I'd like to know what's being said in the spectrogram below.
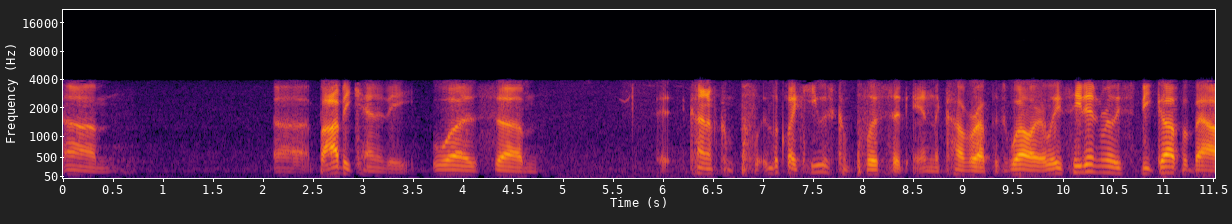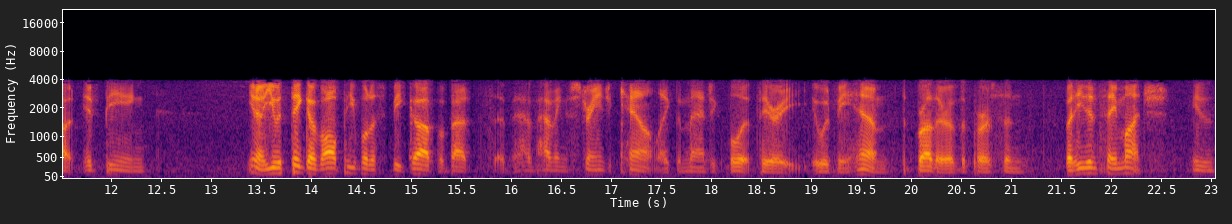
um, uh, Bobby Kennedy, was um, kind of compl- looked like he was complicit in the cover up as well, or at least he didn't really speak up about it being. You know, you would think of all people to speak up about have, having a strange account like the magic bullet theory. It would be him, the brother of the person, but he didn't say much. He didn't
